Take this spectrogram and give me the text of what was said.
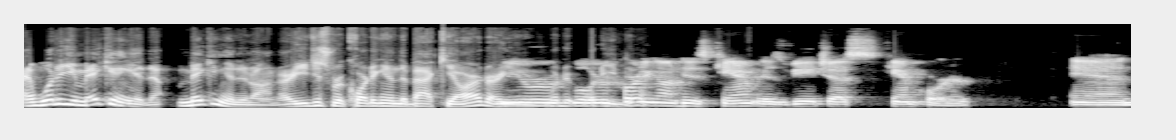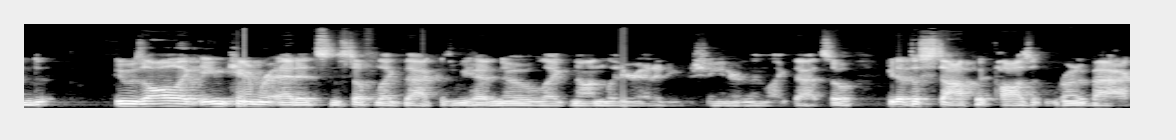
And what are you making it making it on? Are you just recording in the backyard? Are we you? Were, what, well, what we're recording on his cam, his VHS camcorder, and it was all like in camera edits and stuff like that because we had no like non-linear editing machine or anything like that. So you'd have to stop it, pause it, run it back,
